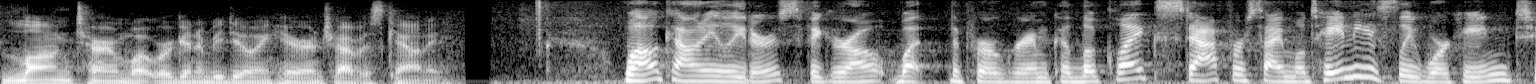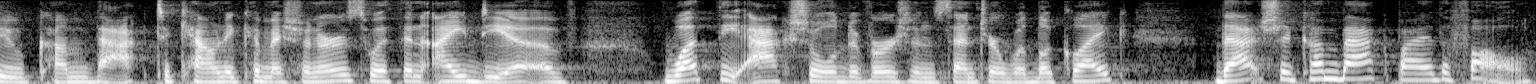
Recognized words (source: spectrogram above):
long-term what we're going to be doing here in Travis County. While county leaders figure out what the program could look like, staff are simultaneously working to come back to county commissioners with an idea of what the actual diversion center would look like. That should come back by the fall.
